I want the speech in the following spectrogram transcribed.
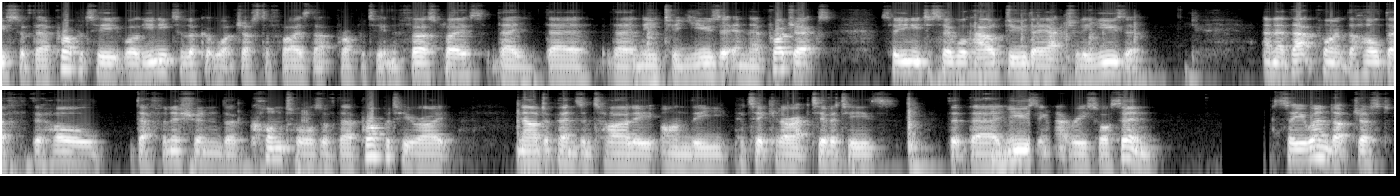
use of their property, well, you need to look at what justifies that property in the first place. They their their need to use it in their projects. So you need to say, well, how do they actually use it? And at that point, the whole def the whole definition, the contours of their property right, now depends entirely on the particular activities that they're mm -hmm. using that resource in. So you end up just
